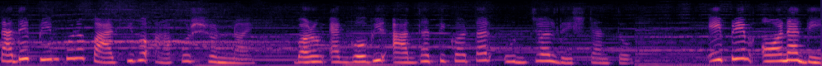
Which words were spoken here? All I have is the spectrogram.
তাদের প্রেম কোনো পার্থিব আকর্ষণ নয়, বরং এক গভীর আধ্যাত্মিকতার উজ্জ্বল দৃষ্টান্ত। এই প্রেম অনাদি,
